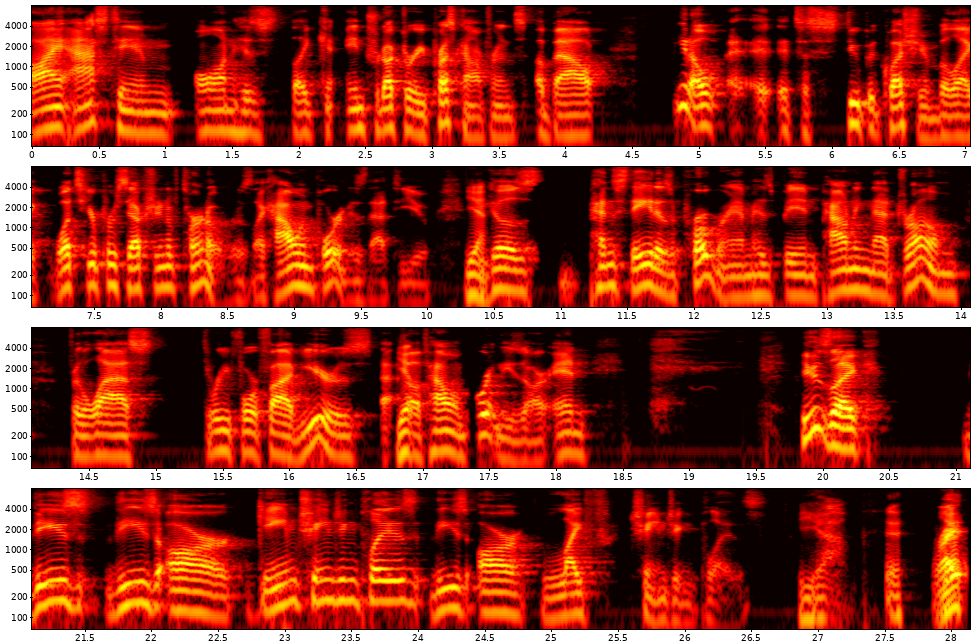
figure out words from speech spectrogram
I asked him on his like introductory press conference about, you know, it's a stupid question, but like, what's your perception of turnovers? Like, how important is that to you? Yeah. Because Penn State as a program has been pounding that drum for the last three, four, five years yep. of how important these are. And he was like, these these are game changing plays. These are life changing plays. Yeah. right.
